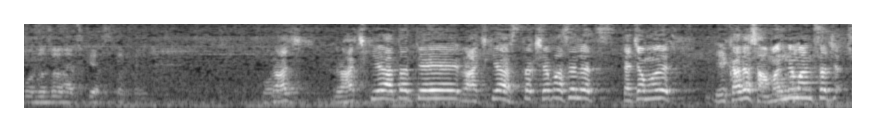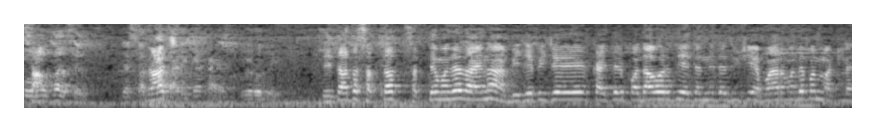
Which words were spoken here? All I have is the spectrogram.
कोणाचा राजकीय हस्तक्षेप? राज राजकीय आता ते राजकीय हस्तक्षेप असेलच. त्याच्यामुळे एखाद्या सामान्य माणसाच्या असेल? राज ते तर आता सत्ता सत्तेमध्येच आहे ना. बीजेपीचे काहीतरी पदावरती आहे. त्यांनी त्या दिवशी एफ आय आरमध्ये पण म्हटलंय.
